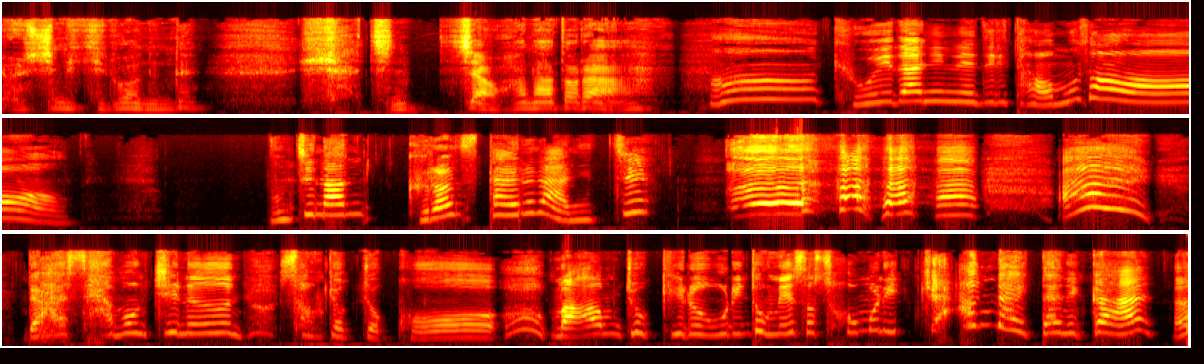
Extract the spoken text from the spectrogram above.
열심히 기도하는데 이야 진짜 화나더라. 아, 교회 다니는 애들이 더 무서워. 뭉치 난 그런 스타일은 아니지? 나 사뭉치는 성격 좋고 마음 좋기로 우리 동네에서 소문이 쫙 나 있다니까. 어?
